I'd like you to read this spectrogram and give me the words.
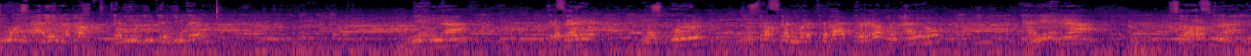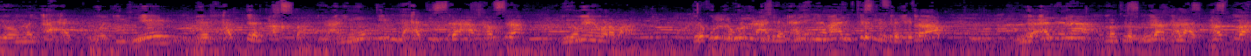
نموت علينا ضغط كبير جدا جدا نحن كفرع مسؤول نصرف المرتبات بالرغم من أنه يعني إحنا صرفنا يوم الأحد والاثنين بالحد الاقصى يعني ممكن لحد الساعة 5 يومين ورا بعض. ده كله قلنا عشان يعني إحنا ما نتكسر في الاضراب لأننا بنك السودان خلاص. أصبح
